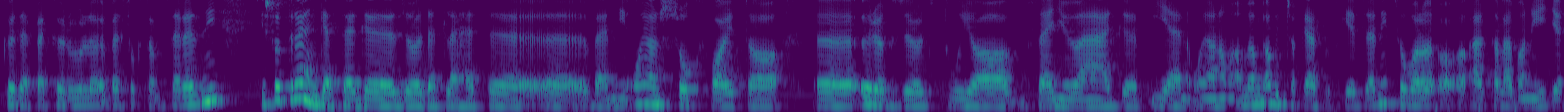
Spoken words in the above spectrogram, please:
közepe körül beszoktam szerezni, és ott rengeteg zöldet lehet venni, olyan sokfajta örökzöld tuja, fenyőág, ilyen, olyan, amit csak el tudsz képzelni, szóval általában így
